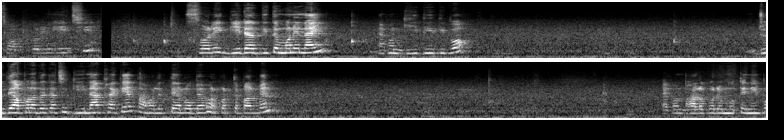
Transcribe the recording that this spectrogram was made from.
সফট করে নিয়েছি। সরি ঘিটা দিতে মনে নাই। এখন ঘি দিয়ে দিব। যদি আপনাদের কাছে ঘি না থাকে, তাহলে তেলও ব্যবহার করতে পারবেন। এখন ভালো করে মতে নিব।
